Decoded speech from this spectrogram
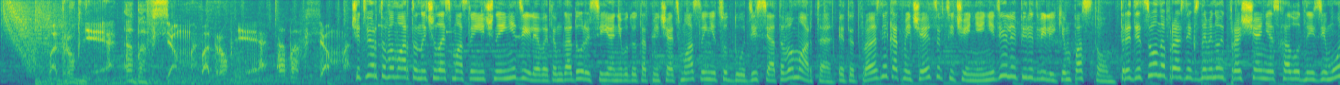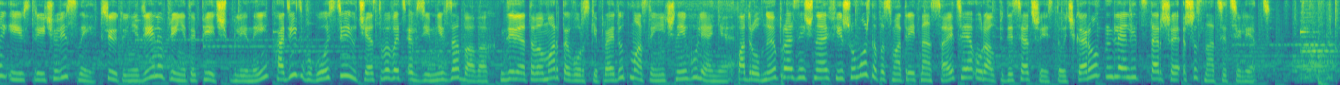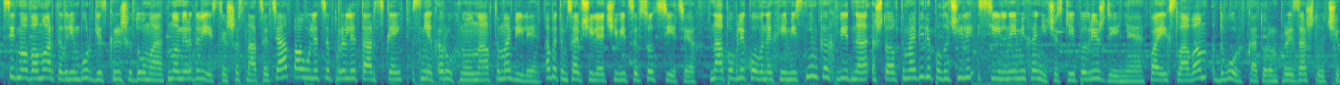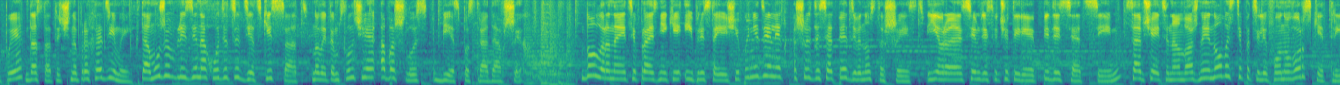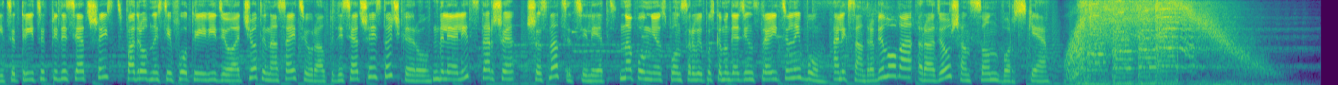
Подробнее обо всем. Подробнее обо всем. 4 марта началась Масленичная неделя. В этом году россияне будут отмечать Масленицу до 10 марта. Этот праздник отмечается в течение недели перед Великим постом. Традиционно праздник знаменует прощание с холодной зимой и встречу весны. Всю эту неделю принято печь блины, ходить в гости и участвовать в зимних забавах. 9 марта в Орске пройдут масленичные гуляния. Подробную праздничную афишу можно посмотреть на сайте урал56.ру для лиц старше 16 лет. 7 марта в Оренбурге с крыши дома номер 216А по улице Пролетарской снег рухнул на автомобиле. Об этом сообщили очевидцы в соцсетях. На опубликованных ими снимках видно, что автомобили получили сильные механические повреждения. По их словам, двор, в котором произошло ЧП, достаточно проходимый. К тому же вблизи находится детский сад. Но в этом случае обошлось без пострадавших. Доллары на эти праздники и предстоящий понедельник 65.96. Евро 74.57. Сообщайте нам важные новости по телефону Ворске 30 30 56. Подробности, фото и видео отчеты на сайте урал56.ру для лиц старше 16 лет. Напомню, спонсор выпуска магазин «Строительный бум» Александра Белова, радио «Шансон Ворске».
